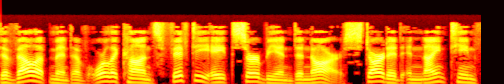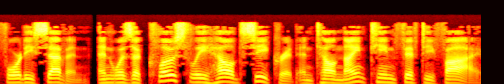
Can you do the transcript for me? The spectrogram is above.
Development of Oerlikon's 58 Serbian dinars started in 1947 and was a closely held secret until 1955.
